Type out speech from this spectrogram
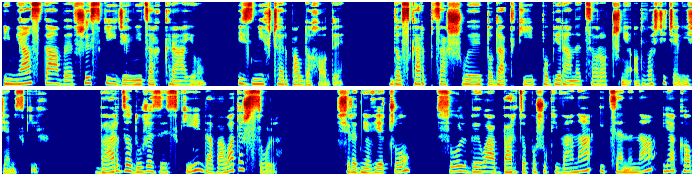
i miasta we wszystkich dzielnicach kraju i z nich czerpał dochody. Do skarbca szły podatki pobierane corocznie od właścicieli ziemskich. Bardzo duże zyski dawała też sól. W średniowieczu sól była bardzo poszukiwana i cenna jako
